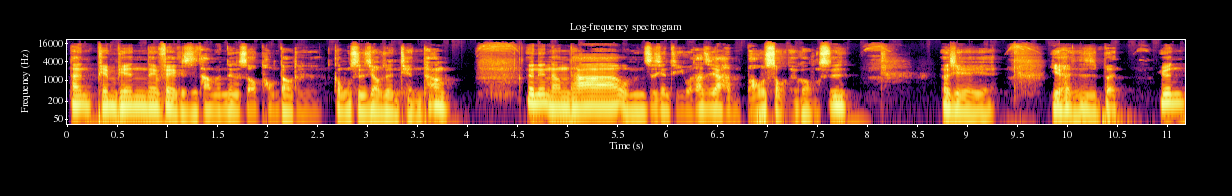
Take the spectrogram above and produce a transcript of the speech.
但偏偏 Netflix 他们那个时候碰到的公司叫任天堂。任天堂，它我们之前提过，它是一家很保守的公司，而且也也很日本，因为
